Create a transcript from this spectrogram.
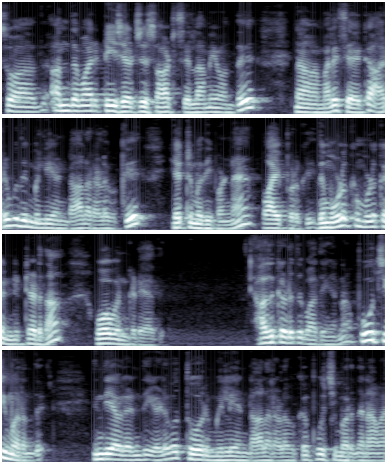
ஸோ அது அந்த மாதிரி டிஷர்ட்ஸு ஷார்ட்ஸ் எல்லாமே வந்து நான் மலேசியாவுக்கு அறுபது மில்லியன் டாலர் அளவுக்கு ஏற்றுமதி பண்ண வாய்ப்பு இருக்குது இது முழுக்க முழுக்க நிட்டட் தான் ஓவன் கிடையாது. அதுக்கடுத்து பார்த்திங்கன்னா பூச்சி மருந்து. இந்தியாவிலேருந்து எழுபத்தோரு மில்லியன் டாலர் அளவுக்கு பூச்சி மருந்தை நாம்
